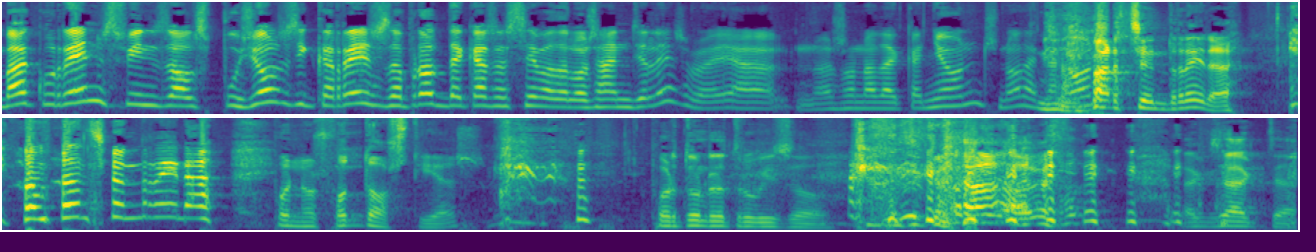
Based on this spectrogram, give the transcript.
va corrents fins als pujols i carrers a prop de casa seva de Los Angeles, perquè hi ha una zona de canyons, no?, de I canons, marxa enrere. i va marxar enrere. Pues no es fot d'hòsties. Porta un retrovisor. Exacte.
